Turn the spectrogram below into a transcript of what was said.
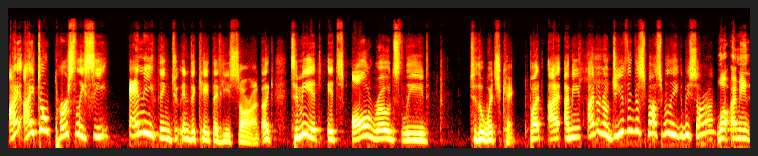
I, I don't personally see anything to indicate that he's Sauron. Like to me, it it's all roads lead to the Witch King. But I I mean, I don't know. Do you think there's a possibility he could be Sauron? Well, I mean,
